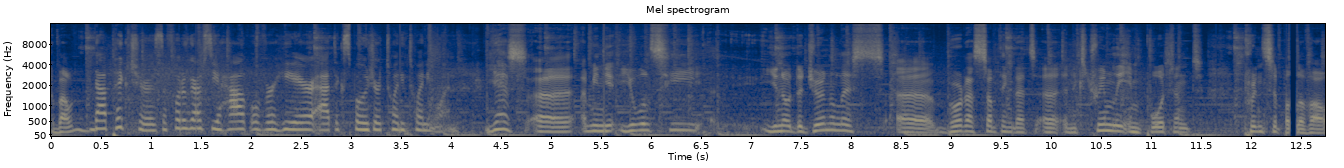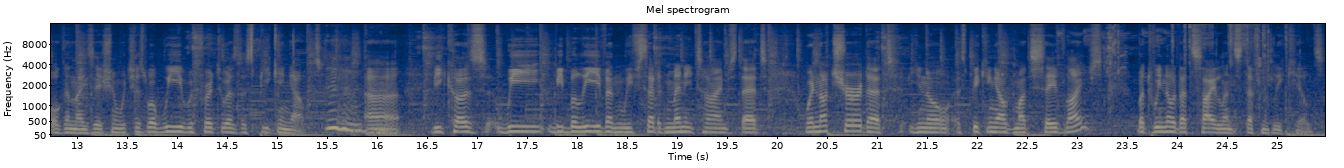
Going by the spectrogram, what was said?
About That pictures, the photographs you have over here at Exposure 2021. Yes, uh, I mean, y- you will see, you know, the journalists uh, brought us something that's uh, an extremely important principle of our organization, which is what we refer to as the speaking out. Uh, because we, we believe, and we've said it many times, that we're not sure that, you know, speaking out might save lives, but we know that silence definitely kills.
